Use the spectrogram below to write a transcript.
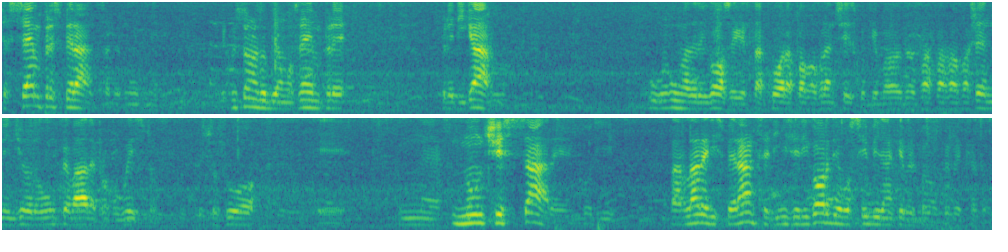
C'è sempre speranza per noi Dio. E questo noi dobbiamo sempre predicarlo. Una delle cose che sta a cuore a Papa Francesco, che fa, facendo in giro dovunque vada, è proprio questo, questo suo eh, non cessare ecco, di parlare di speranza e di misericordia possibile anche per qualunque peccatore.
